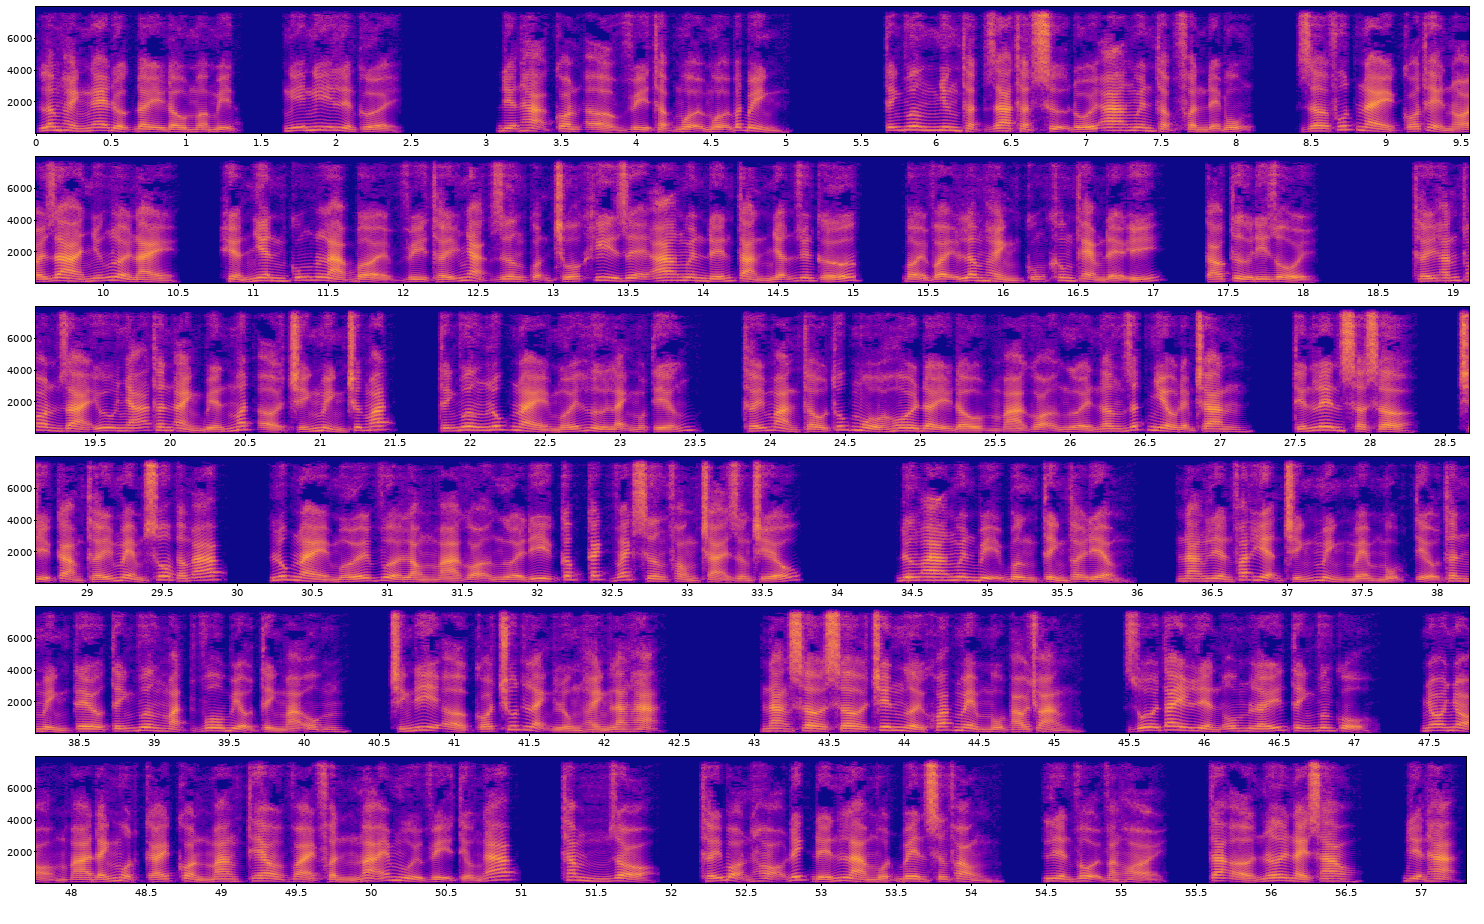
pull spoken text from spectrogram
Lâm Hành nghe được đầy đầu mờ mịt, nghĩ nghĩ liền cười. Điện hạ còn ở vì thập muội muội bất bình. Tĩnh Vương nhưng thật ra thật sự đối A Nguyên thập phần đệ bụng, giờ phút này có thể nói ra những lời này, hiển nhiên cũng là bởi vì thấy nhạc dương quận chúa khi dễ A Nguyên đến tàn nhẫn duyên cớ, bởi vậy Lâm Hành cũng không thèm để ý, cáo từ đi rồi. Thấy hắn thon dài ưu nhã thân ảnh biến mất ở chính mình trước mắt, tĩnh vương lúc này mới hừ lạnh một tiếng, thấy màn thầu thúc mồ hôi đầy đầu mà gọi người nâng rất nhiều đệm chăn, tiến lên sờ sờ, chỉ cảm thấy mềm xốp ấm áp, lúc này mới vừa lòng mà gọi người đi cấp cách vách xương phòng trải giường chiếu. Đương A Nguyên bị bừng tỉnh thời điểm, nàng liền phát hiện chính mình mềm mụ tiểu thân mình kêu tĩnh vương mặt vô biểu tình mà ôm, chính đi ở có chút lạnh lùng hành lang hạ. Nàng sờ sờ trên người khoác mềm mụ áo choàng, duỗi tay liền ôm lấy tĩnh vương cổ, nho nhỏ mà đánh một cái còn mang theo vài phần mãi mùi vị tiểu ngáp, thăm dò, thấy bọn họ đích đến là một bên sương phòng, liền vội vàng hỏi, ta ở nơi này sao, điện hạ.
